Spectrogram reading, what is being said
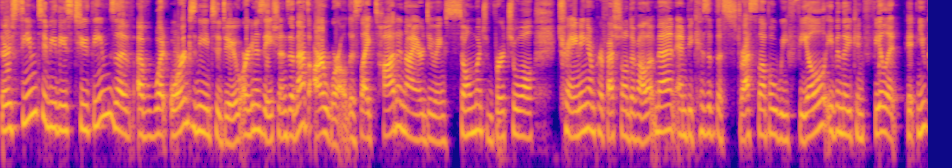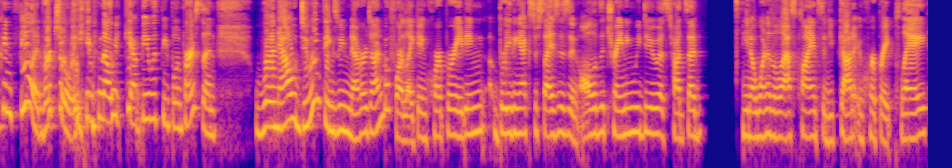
there seem to be these two themes of of what orgs need to do, organizations, and that's our world. It's like Todd and I are doing so much virtual training and professional development, and because of the stress level we feel, even though you can feel it, it you can feel it virtually, even though we can't be with people in person we're now doing things we've never done before, like incorporating breathing exercises in all of the training we do. As Todd said, you know, one of the last clients said you've got to incorporate play.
